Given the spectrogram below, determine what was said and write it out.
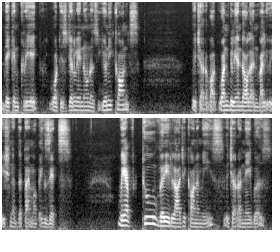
they can create what is generally known as unicorns, which are about $1 billion in valuation at the time of exits. We have two very large economies, which are our neighbors,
